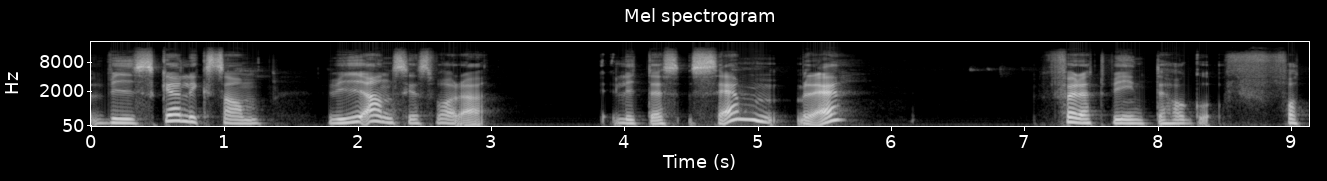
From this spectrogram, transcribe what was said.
vi ska liksom... Vi anses vara lite sämre för att vi inte har fått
